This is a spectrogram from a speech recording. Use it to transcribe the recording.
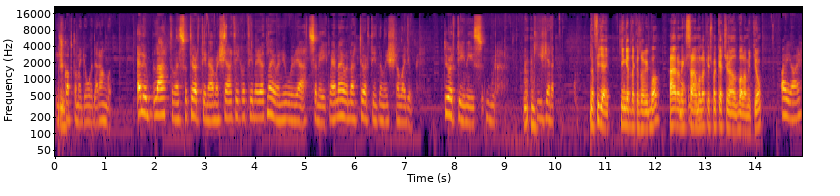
és kaptam egy óvodarangot. Előbb láttam ezt a történelmes játékot, én olyat nagyon jól játszanék, mert nagyon nagy történelmista vagyok. Történész úr. Kisgyerek. Na figyelj, kiengedlek az oviból. Háromig Na, számolok, és meg kell csinálnod valamit, jó? Ajaj.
